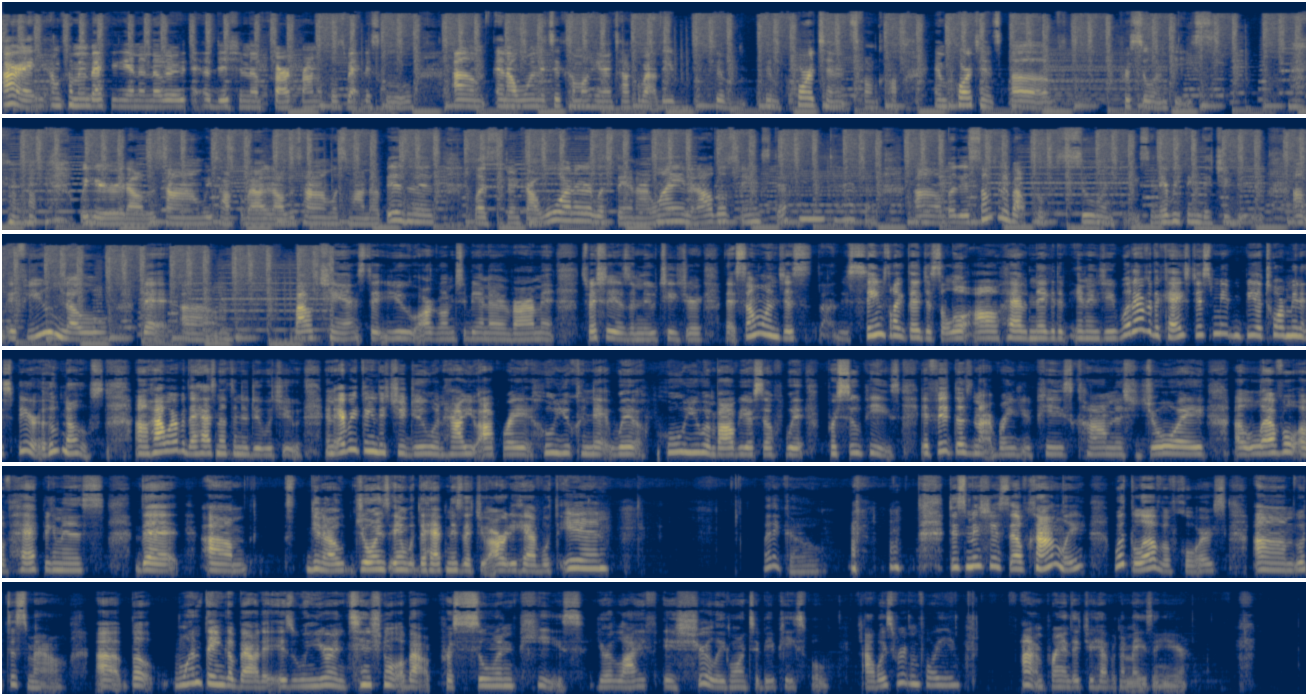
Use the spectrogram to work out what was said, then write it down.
All right, I'm coming back again, another edition of Car Chronicles Back to School. Um, and I wanted to come on here and talk about the, the importance, phone call, importance of pursuing peace. we hear it all the time. We talk about it all the time. Let's mind our business. Let's drink our water. Let's stay in our lane. And all those things definitely need to happen. Um, but it's something about pursuing peace in everything that you do. Um, if you know that. By chance that you are going to be in an environment, especially as a new teacher, that someone just seems like they're just a little off, have negative energy, whatever the case, just be a tormented spirit. Who knows? Uh, however, that has nothing to do with you. And everything that you do and how you operate, who you connect with, who you involve yourself with, pursue peace. If it does not bring you peace, calmness, joy, a level of happiness that, um, you know, joins in with the happiness that you already have within, let it go. Dismiss yourself kindly, with love, of course, um, with a smile. Uh, but one thing about it is when you're intentional about pursuing peace, your life is surely going to be peaceful. Always rooting for you. I am praying that you have an amazing year.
